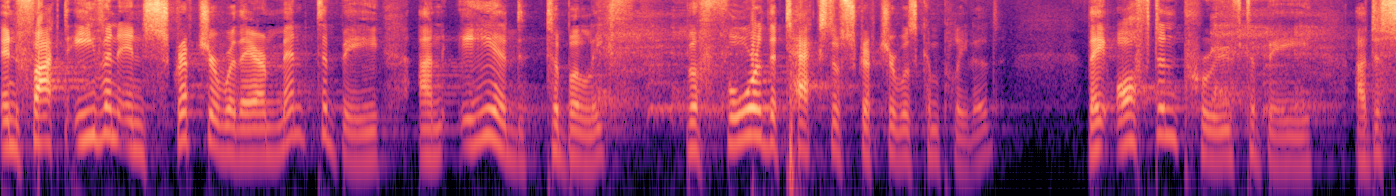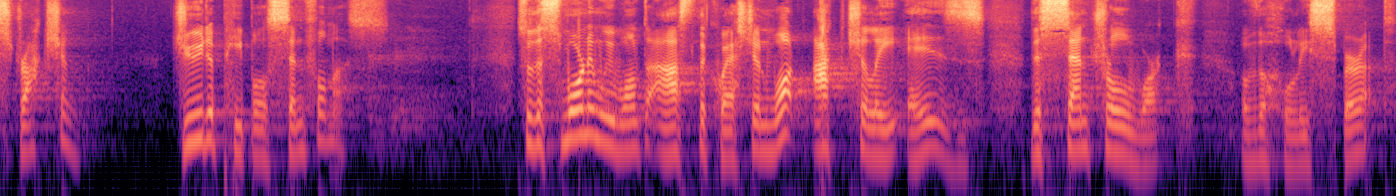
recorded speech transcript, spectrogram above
In fact, even in Scripture, where they are meant to be an aid to belief before the text of Scripture was completed, they often prove to be a distraction due to people's sinfulness. So, this morning we want to ask the question what actually is the central work of the Holy Spirit?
